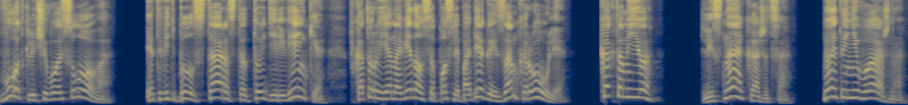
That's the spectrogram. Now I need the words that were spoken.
Вот ключевое слово. Это ведь был староста той деревеньки, в которую я наведался после побега из замка Роули. Как там ее? Лесная, кажется. Но это и не важно.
